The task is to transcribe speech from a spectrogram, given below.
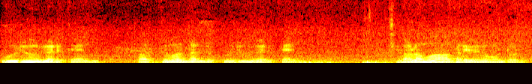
കുരുവും എടുക്കായിരുന്നു പത്ത് പന്ത്രണ്ട് കുരുവും എടുക്കായിരുന്നു ചുള മാത്രം ഇവന് കൊണ്ടുകൊടുത്തു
